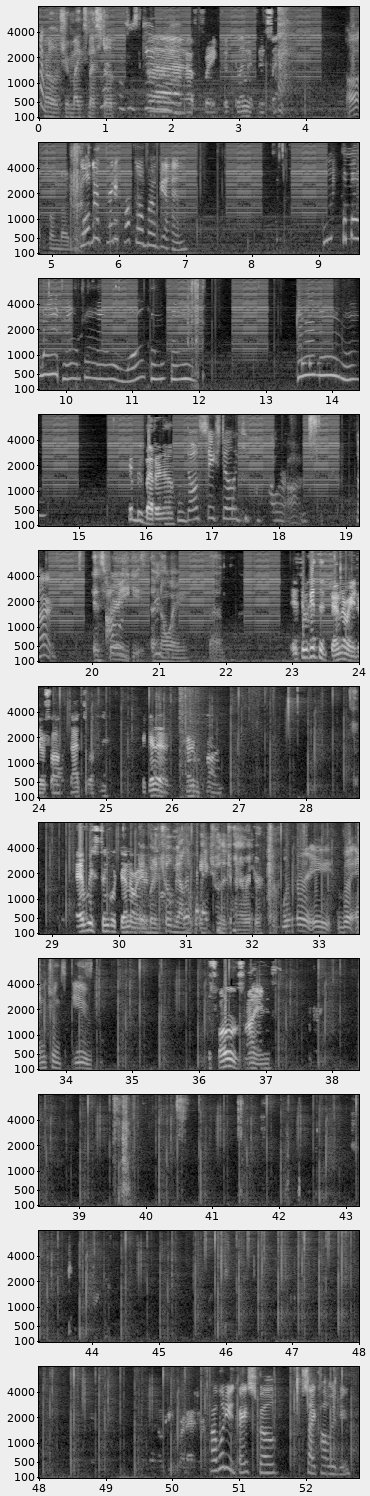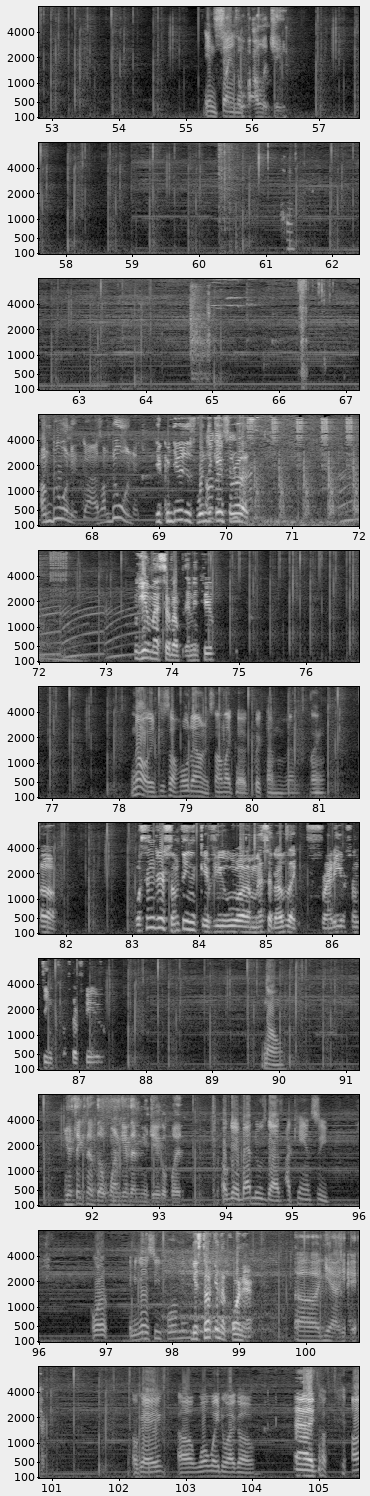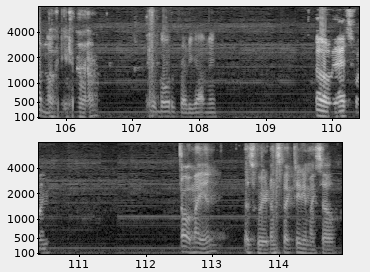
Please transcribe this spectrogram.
Carlos, your mic's messed up. I'm so scared of Ah, freak. Okay, let me fix that. Oh, some died. me. Golden Freddy popped up again. Come on, way downtown, walking fast. Could be better now. Don't stay still and keep the power on. Sorry. It's very annoying. Um, If you get the generators off, that's why. You gotta turn them on. Every single hey, generator. but it killed me on the way to the generator. Where a, the entrance is. Just follow the signs. How would you guys spell psychology? Insanity. Psychology. Huh. I'm doing it, guys. I'm doing it. You can do this. Win the Oh, game for you. us. You messed it up, didn't you? No, it's just a hold down. It's not like a quick time event thing. Oh. Wasn't there something if you uh, mess it up, like Freddy or something, comes after you? No. You're thinking of the one game that me and Diego played. Okay, bad news, guys. I can't see. Or can you guys see for me? You're stuck in the corner. Uh, yeah, yeah, yeah. Okay. Uh, what way do I go? Uh, Oh no, Okay, turn around. the golden Freddy got me. oh, that's fun. Oh, am I in? That's weird. I'm spectating myself.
